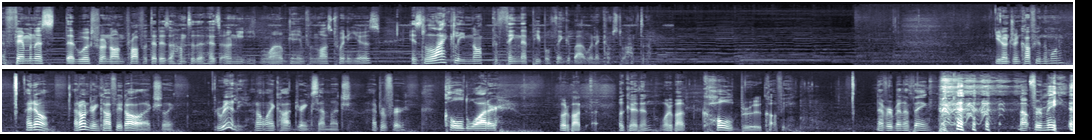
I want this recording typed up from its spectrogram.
a feminist that works for a non-profit that is a hunter that has only eaten wild game for the last 20 years is likely not the thing that people think about when it comes to a hunter. You don't drink coffee in the morning? I don't. I don't drink coffee at all, actually. Really? I don't like hot drinks that much. I prefer cold water. What about uh, okay then? What about cold brew coffee? Never been a thing. Not for me.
